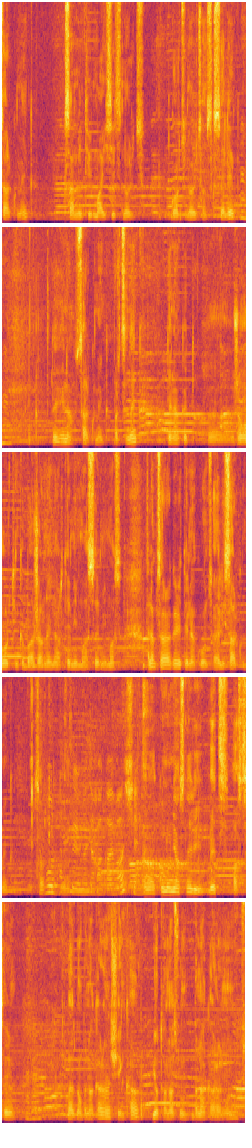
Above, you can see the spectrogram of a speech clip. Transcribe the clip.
սարկում ենք 25 թվի մայիսից նորից նորից սկսել ենք դե հենա սարկում ենք բրցնենք տենանք այդ ժողովրդին կբաժանեն արդեն մի մասը, մի մաս։ Հəլամ ծրագրերը տենակ ոնց է, էլի սարկում ենք։ Որ հասցեում է տեղակայված շեն։ Կունոնյանցների 6 հասցեում։ Բազմաբնակարան շենքա 70 բնակարան ունից։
